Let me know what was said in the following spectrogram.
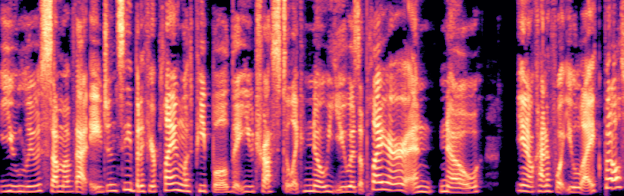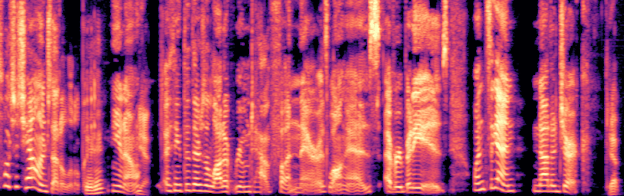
you lose some of that agency but if you're playing with people that you trust to like know you as a player and know you know kind of what you like but also to challenge that a little bit Mhm. you know Yeah. i think that there's a lot of room to have fun there as long as everybody is once again not a jerk Yep.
